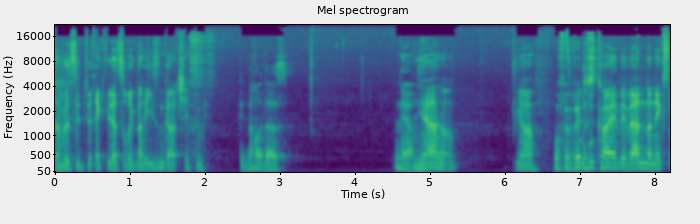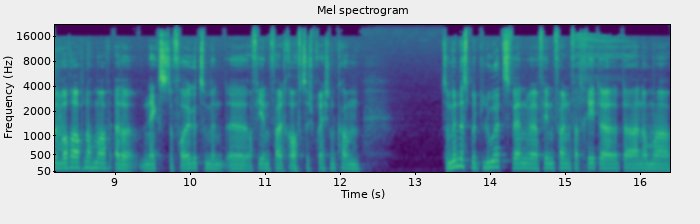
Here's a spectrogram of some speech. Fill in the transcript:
Dann wird sie direkt wieder zurück nach Isengard schicken. Genau das. Ja. Ja, ja. Wofür würdest Urukai, wir werden da nächste Woche auch nochmal, also nächste Folge zumindest, äh, auf jeden Fall drauf zu sprechen kommen. Zumindest mit Lurz werden wir auf jeden Fall einen Vertreter da nochmal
